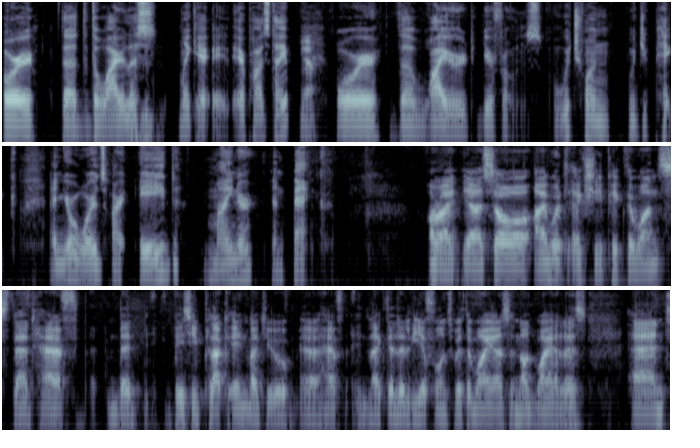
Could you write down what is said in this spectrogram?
or the the, the wireless, mm-hmm. like Air, Air- AirPods type, Yeah. or the wired earphones. Which one would you pick? And your words are aid, minor, and bank. All right. Yeah. So I would actually pick the ones that have that basically plug in, but you uh, have like the little earphones with the wires and not wireless. And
